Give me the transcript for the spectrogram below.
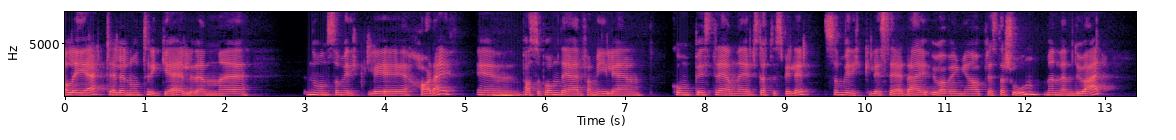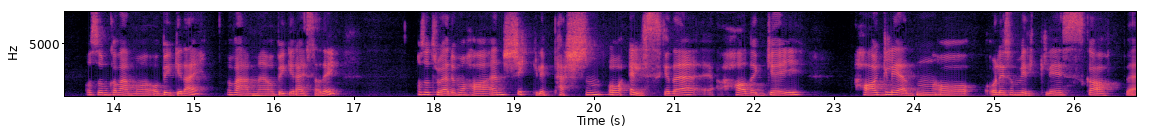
alliert eller noen trygge eller en, eh, noen som virkelig har deg. Eh, Passe på om det er familie, kompis, trener, støttespiller, som virkelig ser deg uavhengig av prestasjonen, men hvem du er, og som kan være med å bygge deg og være med å bygge reisa di. Og så tror jeg du må ha en skikkelig passion og elske det, ha det gøy, ha gleden og, og liksom virkelig skape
